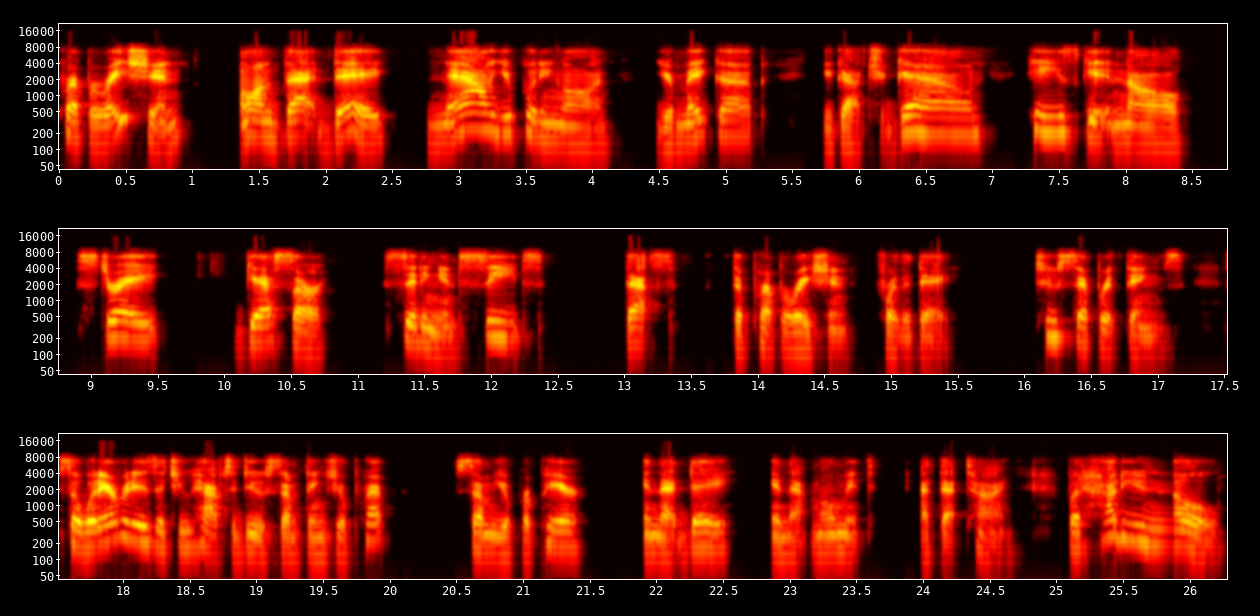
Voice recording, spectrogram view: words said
Preparation on that day, now you're putting on your makeup, you got your gown, he's getting all straight, guests are sitting in seats. That's the preparation for the day. Two separate things. So, whatever it is that you have to do, some things you'll prep, some you'll prepare in that day, in that moment, at that time. But how do you know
